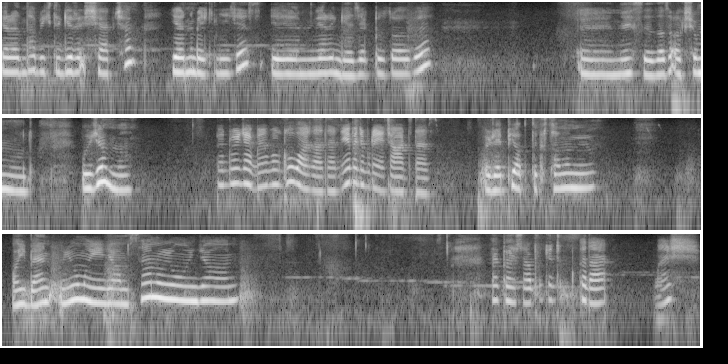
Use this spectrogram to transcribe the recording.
yarın tabii ki de geri şey yapacağım. Yarını bekleyeceğiz. Ee, yarın gelecek buzdolabı. Ee, neyse zaten akşam oldu. Uyuyacak mı? Ben duyacağım. Benim uykum var zaten. Niye beni buraya çağırdınız? Rap yaptık tamam? Ay ben uyumayacağım. Sen uyuyacaksın. Arkadaşlar bugün bu kadarmış.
